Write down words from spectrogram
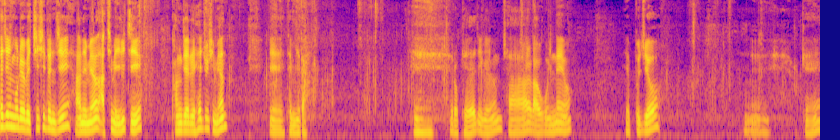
해질 무렵에 치시든지 아니면 아침에 일찍 방제를 해주시면 예, 됩니다. 예, 이렇게 지금 잘 나오고 있네요. 예쁘죠? 예, 이렇게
